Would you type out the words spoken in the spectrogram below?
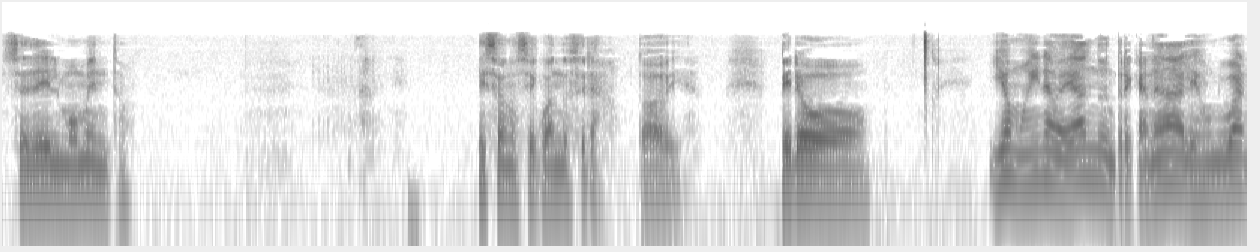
se dé el momento. Eso no sé cuándo será todavía pero íbamos ahí navegando entre canales, un lugar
